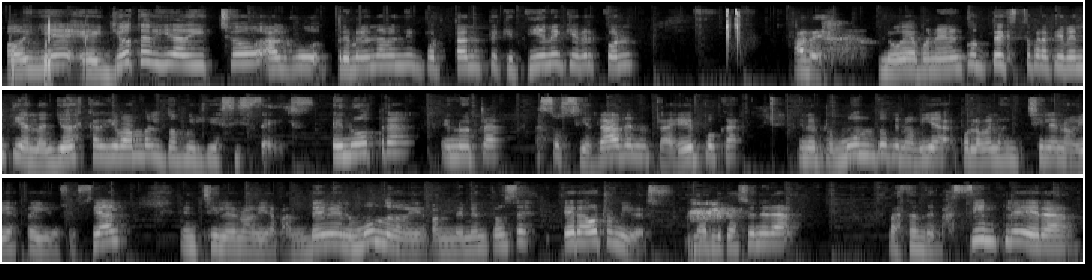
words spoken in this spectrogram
Oye, eh, yo te había dicho algo tremendamente importante que tiene que ver con. A ver, lo voy a poner en contexto para que me entiendan. Yo descargué Bumble en 2016, en otra, en otra sociedad, en otra época, en otro mundo que no había, por lo menos en Chile no había estallido social, en Chile no había pandemia, en el mundo no había pandemia, entonces era otro universo. La aplicación era bastante más simple, era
